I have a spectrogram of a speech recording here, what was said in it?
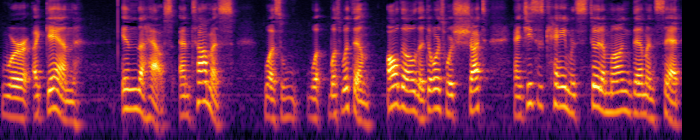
were again in the house, and Thomas was, was with them although the doors were shut, and Jesus came and stood among them and said,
